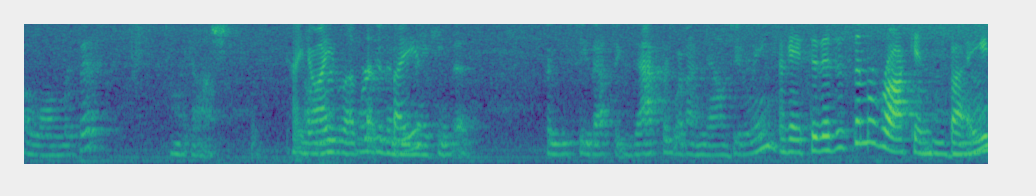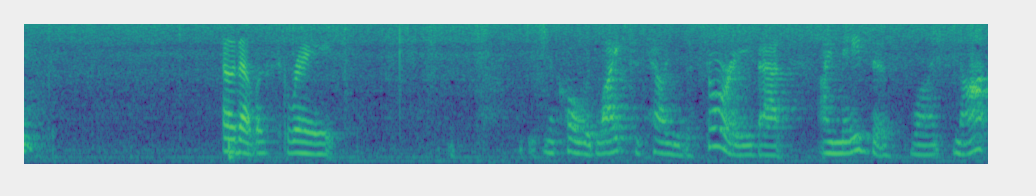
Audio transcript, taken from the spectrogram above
along with it. Oh my gosh, I know um, I love we're gonna be making this. So you see, that's exactly what I'm now doing. Okay, so this is the Moroccan Mm-hmm. spice. Oh, that looks great. Nicole would like to tell you the story that I made this once, not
